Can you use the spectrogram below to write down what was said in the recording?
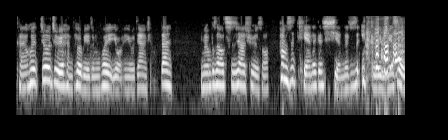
可能会就觉得很特别，怎么会有人有这样想？但你们不知道吃下去的时候，他们是甜的跟咸的，就是一格里面是有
